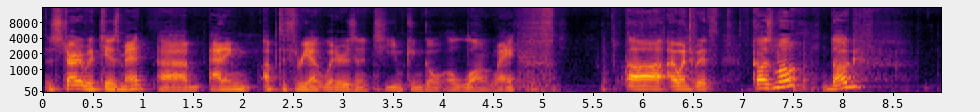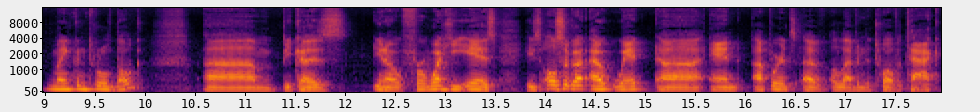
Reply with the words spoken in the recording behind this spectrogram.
it started with Kismet, um, adding up to three outwitters, and a team can go a long way. Uh, I went with Cosmo, dog, mind control dog, um, because you know for what he is, he's also got outwit uh, and upwards of eleven to twelve attack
